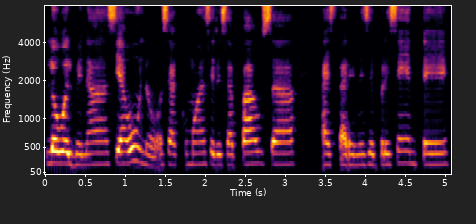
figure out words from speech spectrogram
lo vuelven hacia uno, o sea, como hacer esa pausa, a estar en ese presente,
